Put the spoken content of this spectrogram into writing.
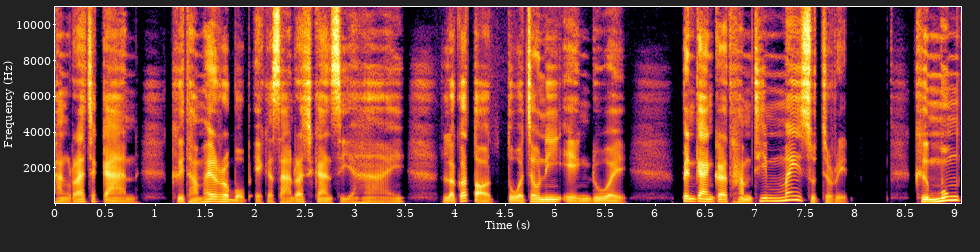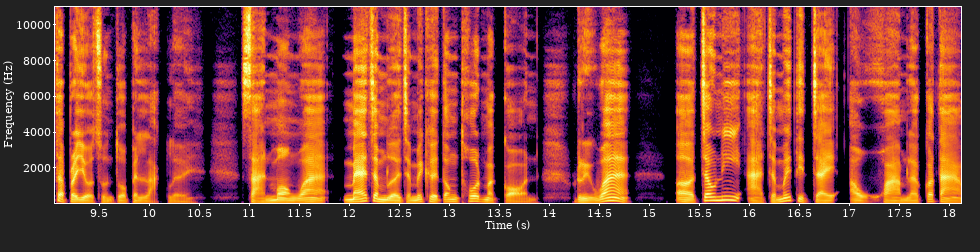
ทางราชการ คือทำให้ระบบเอกสารราชการเสียหาย แล้วก็ต่อตัวเจ้าหนี้เองด้วย เป็นการกระทำที่ไม่สุจริต คือมุ่งแต่ประโยชน์ส่วนตัวเป็นหลักเลยศาลมองว่าแม้จำเลยจะไม่เคยต้องโทษมาก่อน หรือว่า เอ่อเจ้าหนี้อาจจะไม่ติดใจเอาความแล้วก็ตาม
